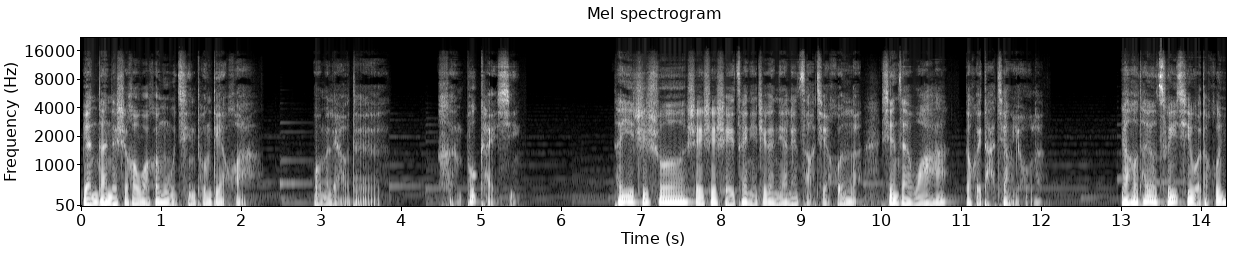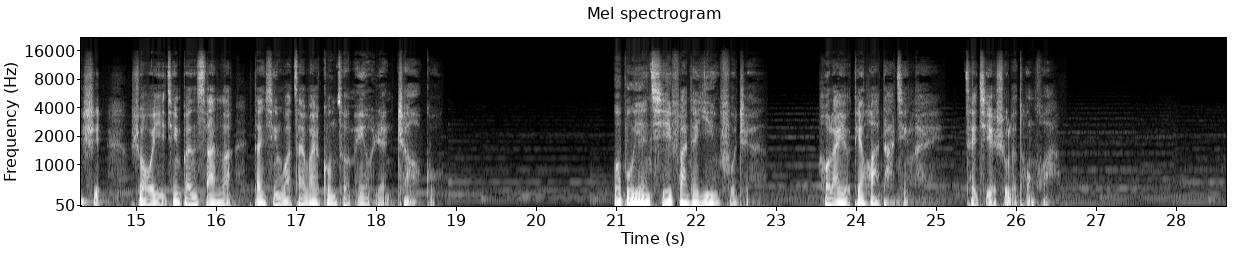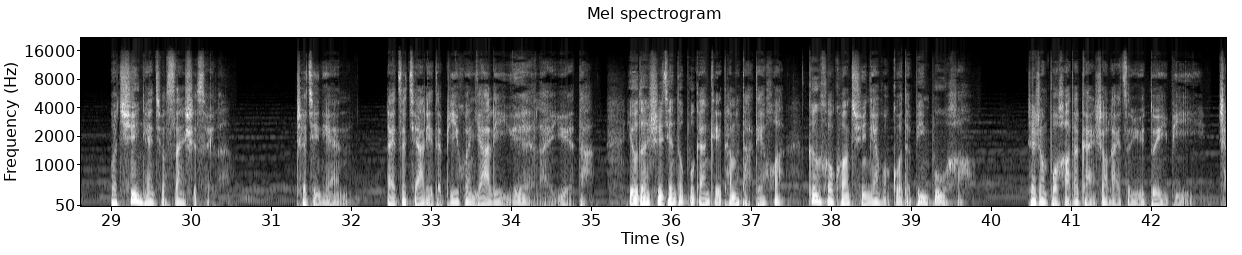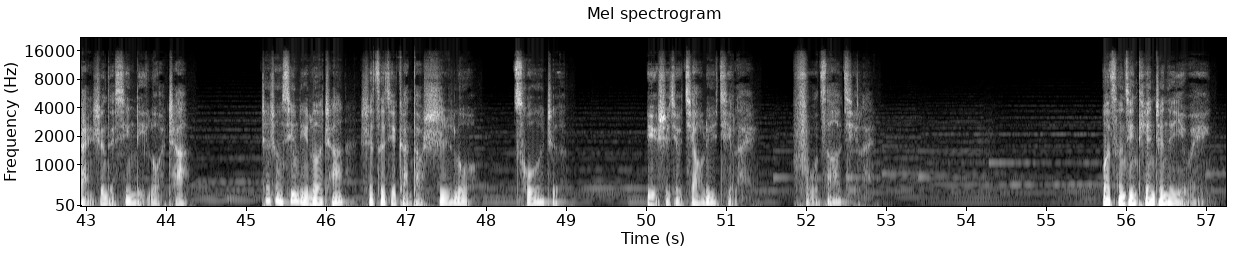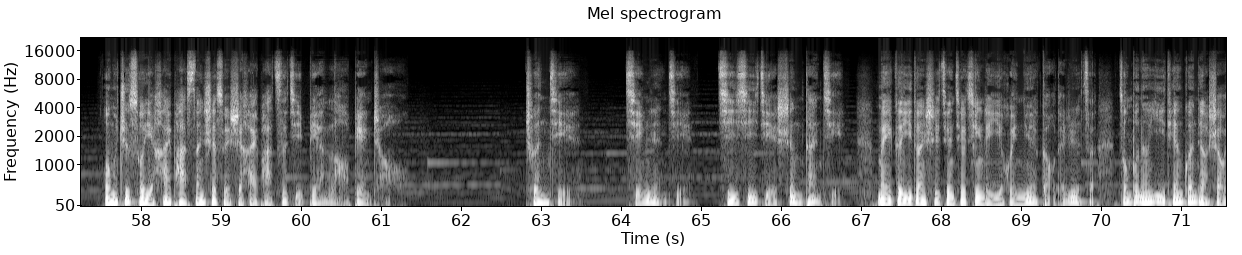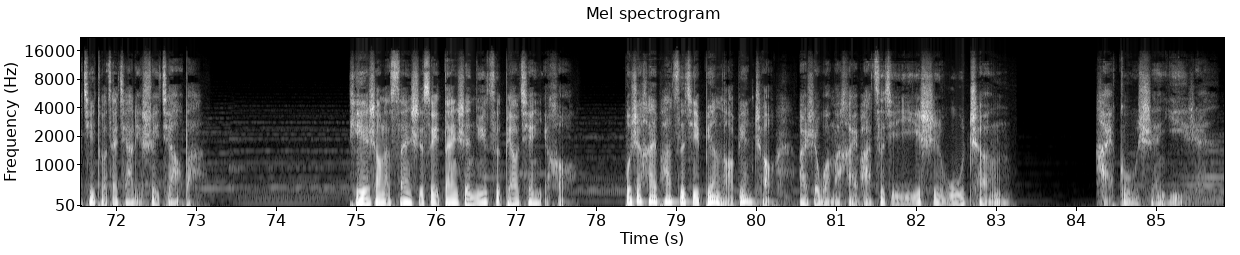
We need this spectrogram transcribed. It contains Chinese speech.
元旦的时候，我和母亲通电话，我们聊得很不开心。他一直说谁谁谁在你这个年龄早结婚了，现在娃都会打酱油了。然后他又催起我的婚事，说我已经奔三了，担心我在外工作没有人照顾。我不厌其烦的应付着，后来有电话打进来，才结束了通话。我去年就三十岁了，这几年，来自家里的逼婚压力越来越大。有段时间都不敢给他们打电话，更何况去年我过得并不好。这种不好的感受来自于对比产生的心理落差，这种心理落差使自己感到失落、挫折，于是就焦虑起来，浮躁起来。我曾经天真的以为，我们之所以害怕三十岁，是害怕自己变老变丑。春节、情人节。七夕节、圣诞节，每隔一段时间就经历一回虐狗的日子，总不能一天关掉手机躲在家里睡觉吧？贴上了三十岁单身女子标签以后，不是害怕自己变老变丑，而是我们害怕自己一事无成，还孤身一人。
